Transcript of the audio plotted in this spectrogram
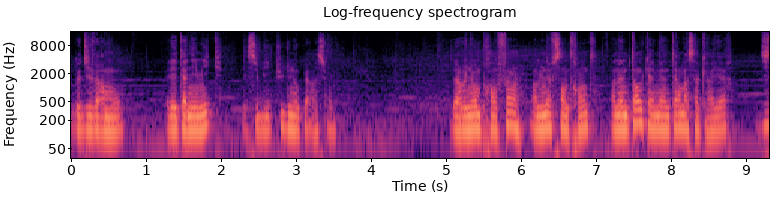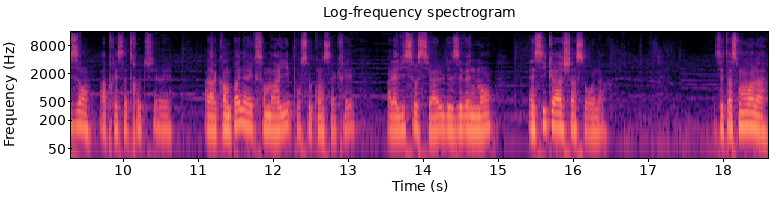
de divers maux. Elle est anémique et subit plus d'une opération. Leur union prend fin en 1930, en même temps qu'elle met un terme à sa carrière, dix ans après s'être retirée à la campagne avec son mari pour se consacrer à la vie sociale, des événements, ainsi qu'à la chasse au renard. C'est à ce moment-là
